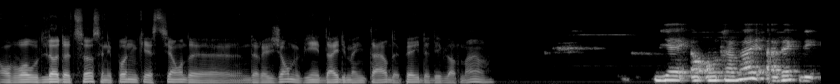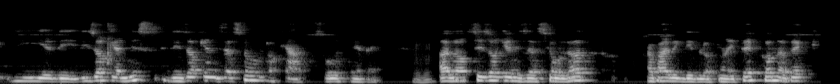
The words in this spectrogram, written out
on va au-delà de ça, ce n'est pas une question de, de religion, mais bien d'aide humanitaire, de paix et de développement? Hein? Bien, on travaille avec des, des, des, organismes, des organisations locales sur le terrain. Mhm. Alors, ces organisations-là travaillent avec Développement épais comme avec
